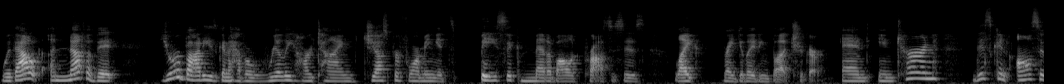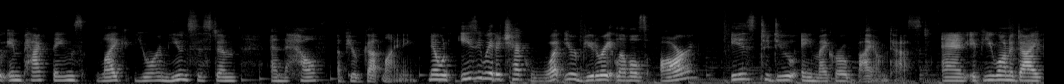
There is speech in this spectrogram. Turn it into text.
Without enough of it, your body is going to have a really hard time just performing its basic metabolic processes like regulating blood sugar. And in turn, this can also impact things like your immune system and the health of your gut lining. Now, an easy way to check what your butyrate levels are is to do a microbiome test. And if you want to dive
